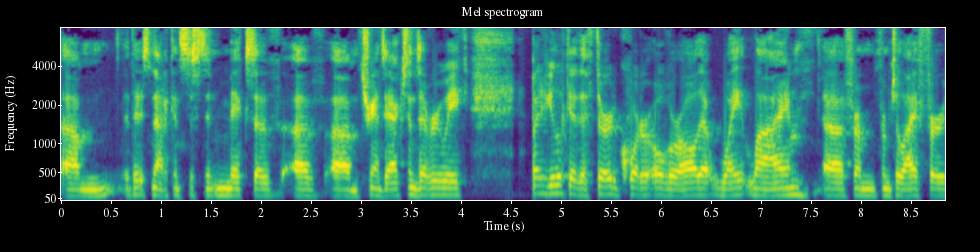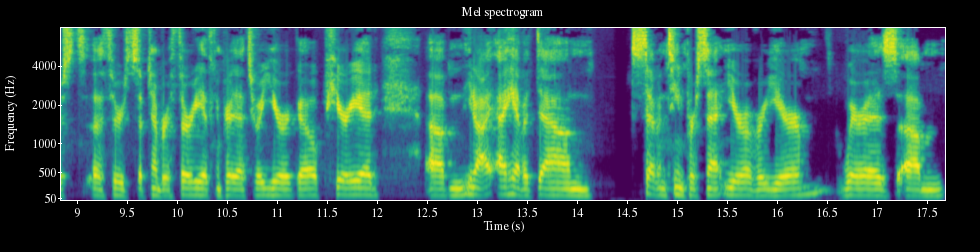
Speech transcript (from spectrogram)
Um, there's not a consistent mix of of um, transactions every week. But if you look at the third quarter overall, that white line uh, from from July 1st uh, through September 30th, compare that to a year ago period, um, you know, I, I, have it down 17% year over year, whereas um,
